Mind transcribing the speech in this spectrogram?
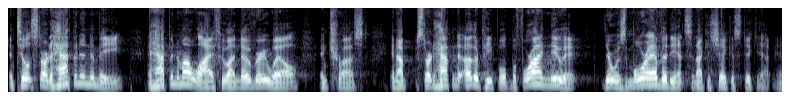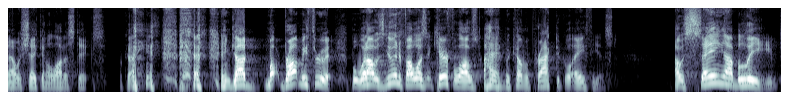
Until it started happening to me it happened to my wife, who I know very well and trust, and I started happening to other people. Before I knew it, there was more evidence than I could shake a stick at, and I was shaking a lot of sticks. Okay, and God brought me through it. But what I was doing, if I wasn't careful, I was I had become a practical atheist. I was saying I believed,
